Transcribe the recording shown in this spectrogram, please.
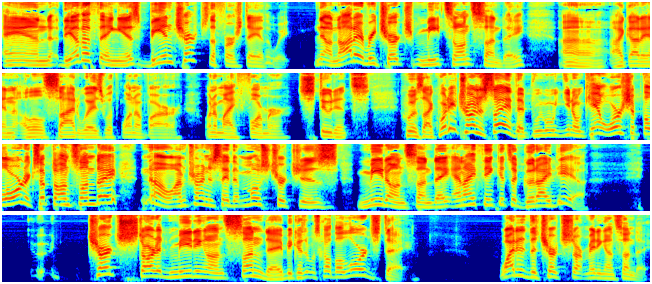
And the other thing is be in church the first day of the week. Now, not every church meets on Sunday. Uh, I got in a little sideways with one of our one of my former students who was like, "What are you trying to say that we you know can't worship the Lord except on Sunday?" No, I'm trying to say that most churches meet on Sunday, and I think it's a good idea church started meeting on Sunday because it was called the Lord's Day. Why did the church start meeting on Sunday?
